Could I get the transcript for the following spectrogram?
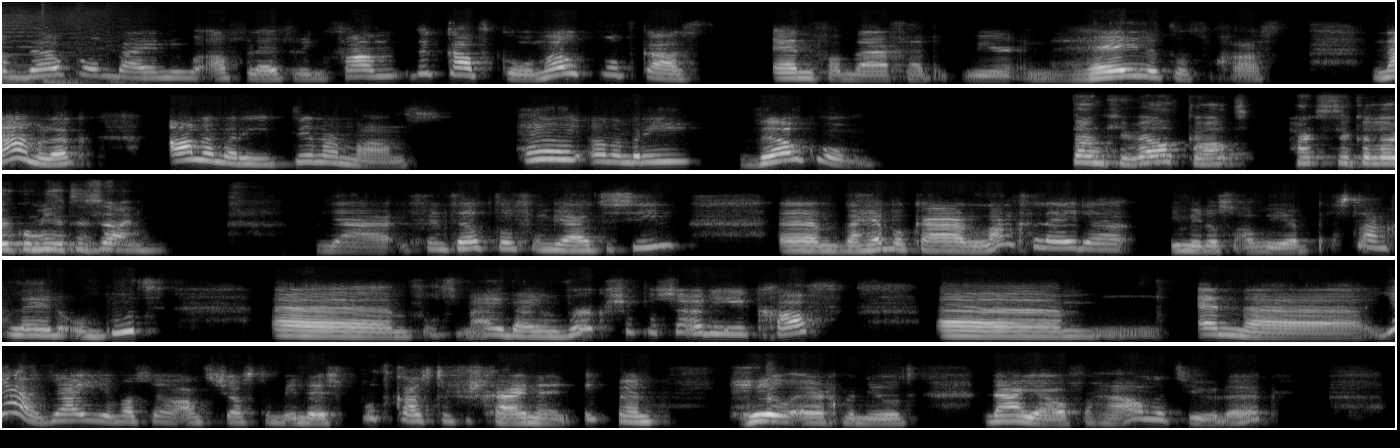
Allemaal, welkom bij een nieuwe aflevering van de Kat Cool podcast. En vandaag heb ik weer een hele toffe gast, namelijk Annemarie Timmermans. Hey Annemarie, welkom. Dankjewel Kat, hartstikke leuk om hier te zijn. Ja, ik vind het heel tof om jou te zien. Um, wij hebben elkaar lang geleden, inmiddels alweer best lang geleden, ontmoet. Um, volgens mij bij een workshop of zo die ik gaf. Um, en uh, ja, jij was heel enthousiast om in deze podcast te verschijnen. En ik ben heel erg benieuwd naar jouw verhaal natuurlijk.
